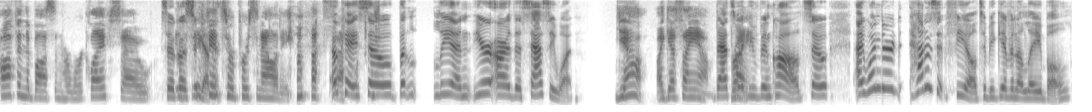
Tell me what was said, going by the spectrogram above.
often the boss in her work life. So, So it goes together. It fits her personality. So, Okay, so but Lian, you are the sassy one. Yeah, I guess I am. That's right. what you've been called. So I wondered, how does it feel to be given a label?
